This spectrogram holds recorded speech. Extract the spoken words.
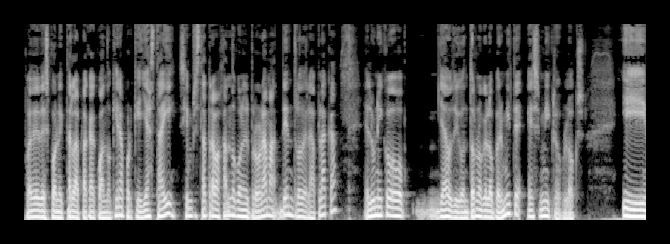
puede desconectar la placa cuando quiera porque ya está ahí, siempre está trabajando con el programa dentro de la placa. El único, ya os digo, entorno que lo permite es microblocks. Y,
